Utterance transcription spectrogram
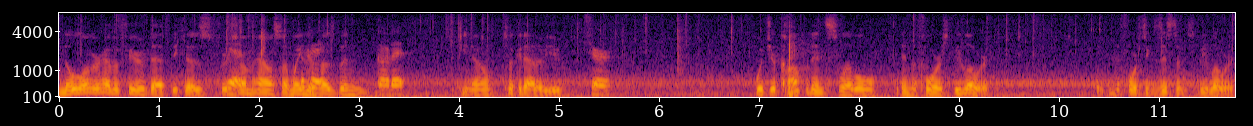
no longer have a fear of death because for Yes. somehow, some way, your husband, Got it. you know, took it out of you, Sure. would your confidence level in the force be lowered? The force existence be lowered?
